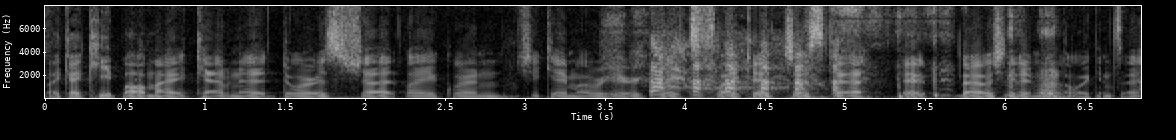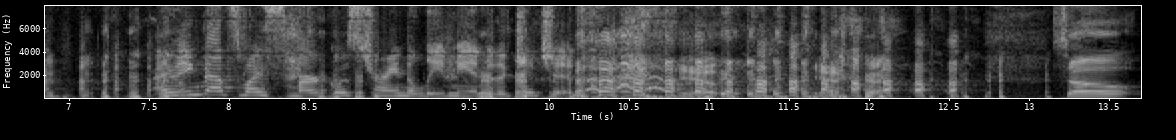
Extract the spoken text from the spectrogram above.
like I keep all my cabinet doors shut. Like when she came over here, it's like it just uh, it, no, she didn't want to look inside. I think that's why Spark was trying to lead me into the kitchen. yep. Yeah. So,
